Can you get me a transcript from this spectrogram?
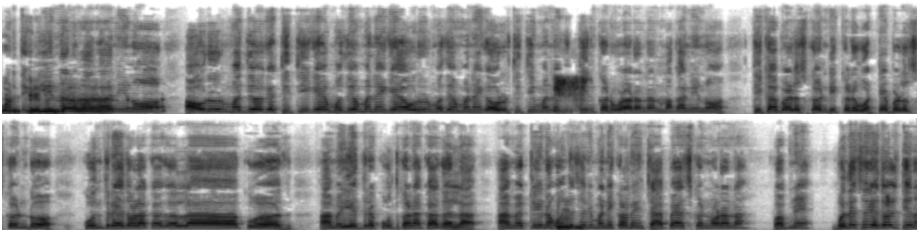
ಕೊಡ್ತೀವಿ. ಮಗ ನೀನು ಅವ್ರವ್ರ ಮದ್ವೆಗೆ ತಿಥಿಗೆ ಮದ್ವೆ ಮನೆಗೆ ಅವ್ರವ್ರ ಮದ್ವೆ ಮನೆಗೆ ಅವ್ರವ್ರ ತಿಥಿ ಮನೆಗೆ ತಿನ್ಕೊಂಡು ಓಡಾಡ ನನ್ ಮಗ ನೀನು. ತಿಕ ಬೆಳೆಸ್ಕೊಂಡು ಈ ಕಡೆ ಹೊಟ್ಟೆ ಬೆಳೆಸ್ಕೊಂಡು ಕುಂತ್ರೆ ಎದೊಳಕಾಗಲ್ಲ ಆಮೇಲೆ ಎದ್ರೆ ಕುಂತ್ಕೊಳಕಾಗಲ್ಲ ಆಮೇಲೆ ಕ್ಲೀನಾಗಿ ಒಂದೇ ಸರಿ ಮನೆ ಕಳ್ ನೀನ್ ಚಾಪೆ ಹಾಸ್ಕೊಂಡು ನೋಡೋಣ ಒಬ್ನೇ ಒಂದೇ ಸರಿ ಎದೊಳ್ತೀನ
